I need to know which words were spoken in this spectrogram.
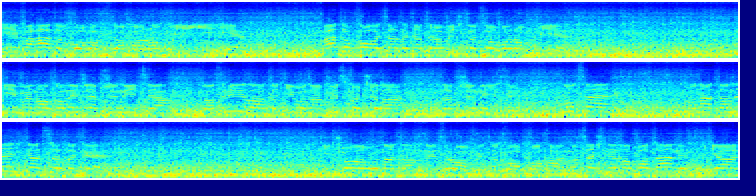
І багато кого цього року її є. Багато кого ця така травичка цього року є. Іменно коли вже пшениця дозріла, тоді вона вискочила за пшеницю. Ну це вона тоненька, це таке. Нічого вона там не зробить такого поганого. Це ж не лобода, не будяк.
